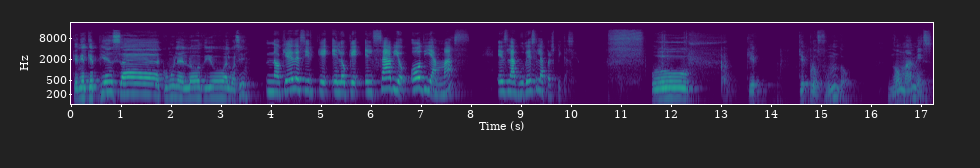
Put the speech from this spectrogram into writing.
Que ni el que piensa acumula el odio, algo así. No, quiere decir que eh, lo que el sabio odia más es la agudeza y la perspicacia. Uf, qué, qué profundo. No mames.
